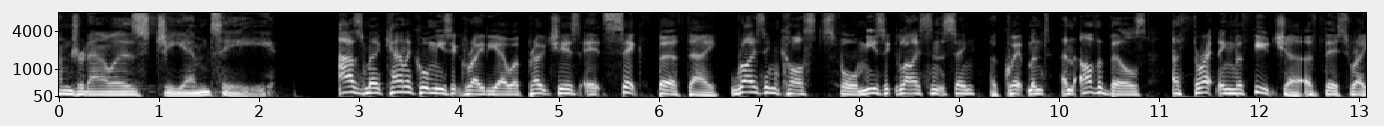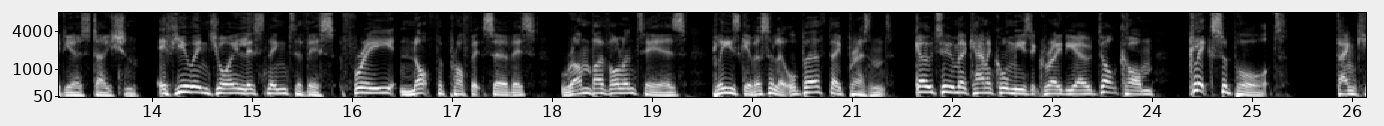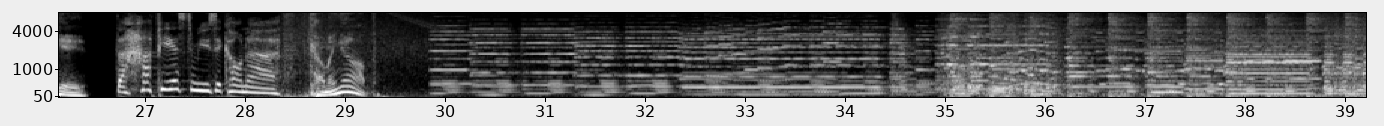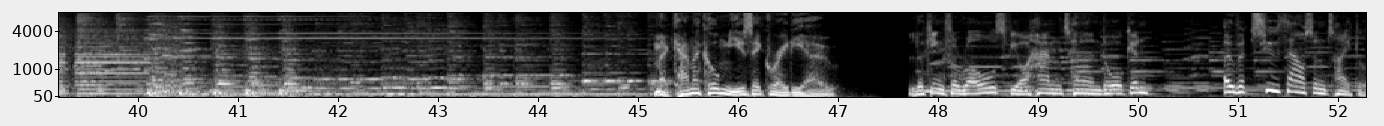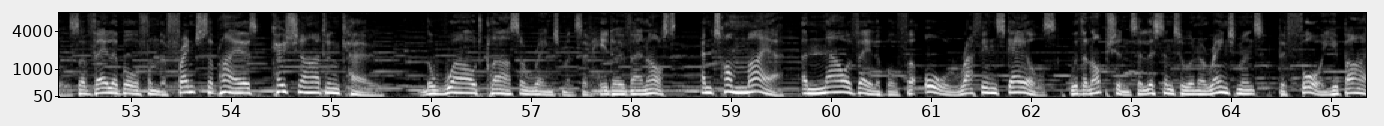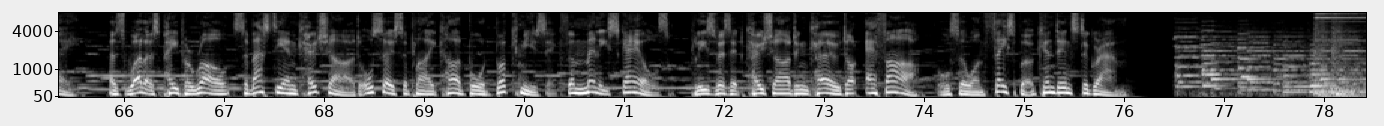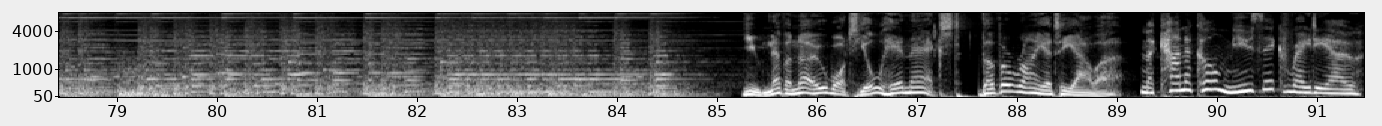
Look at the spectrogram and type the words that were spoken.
It's 1000 hours GMT. As Mechanical Music Radio approaches its sixth birthday, rising costs for music licensing, equipment, and other bills are threatening the future of this radio station. If you enjoy listening to this free, not for profit service run by volunteers, please give us a little birthday present. Go to mechanicalmusicradio.com, click support. Thank you. The happiest music on earth. Coming up. Mechanical Music Radio. Looking for rolls for your hand turned organ? Over 2,000 titles available from the French suppliers Cochard & Co. The world-class arrangements of Hido van Ost and Tom Meyer are now available for all Raffin scales, with an option to listen to an arrangement before you buy. As well as paper roll, Sebastien Cochard also supply cardboard book music for many scales. Please visit cochardandco.fr, also on Facebook and Instagram. You never know what you'll hear next. The Variety Hour. Mechanical Music Radio.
